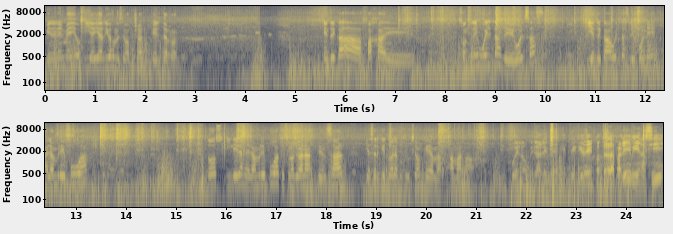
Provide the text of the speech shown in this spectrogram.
Viene en el medio y ahí arriba es donde se va a apoyar el terrón. Entre cada faja de... son tres vueltas de bolsas y entre cada vuelta se le pone alambre de púa, dos hileras de alambre de púa que son los que van a tensar y hacer que toda la construcción quede ama- amarrada. Bueno, mira, la idea es que te quede encontrar la pared bien así.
